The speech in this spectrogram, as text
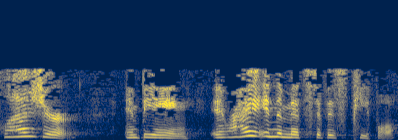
pleasure in being right in the midst of His people.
